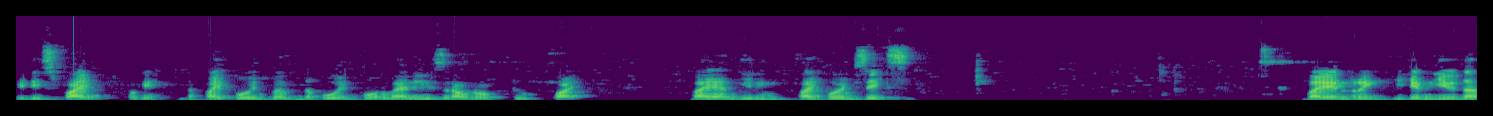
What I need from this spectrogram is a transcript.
it is 5 okay the 5 point the point 4 value is round off to 5 by I'm giving 5.6 by entering you can give the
